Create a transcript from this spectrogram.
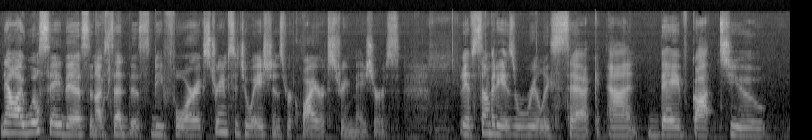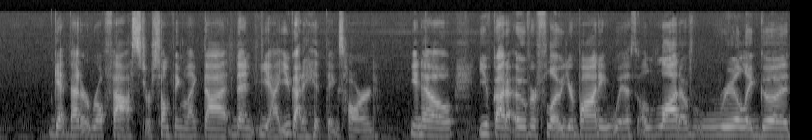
Now I will say this, and I've said this before, extreme situations require extreme measures. If somebody is really sick and they've got to get better real fast or something like that, then yeah, you gotta hit things hard. You know, you've got to overflow your body with a lot of really good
